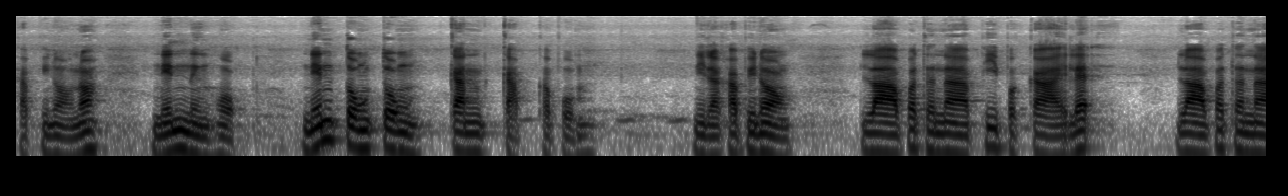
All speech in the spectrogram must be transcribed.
ครับพี่น้องเนาะเน้นหนึ่งหกเน้นตรงตรงกันกลับครับผม นี่แหละครับพี่น้อง ลาวพัฒนาพี่ประกายและลาวพัฒนา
